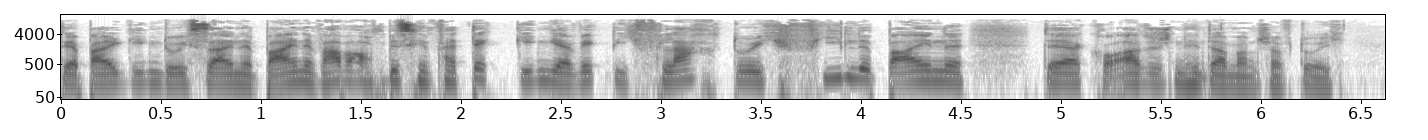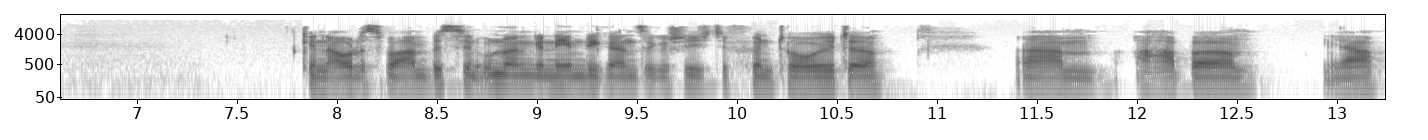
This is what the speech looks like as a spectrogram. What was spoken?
der Ball ging durch seine Beine, war aber auch ein bisschen verdeckt, ging ja wirklich flach durch viele Beine der kroatischen Hintermannschaft durch. Genau, das war ein bisschen unangenehm, die ganze Geschichte für einen Torhüter. Ähm, aber ja,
